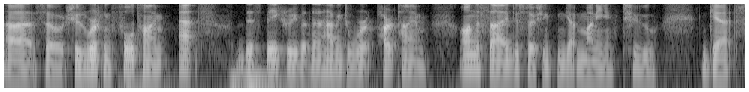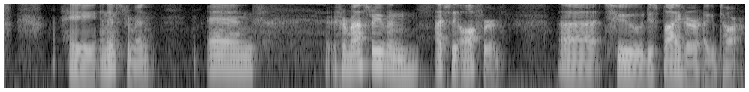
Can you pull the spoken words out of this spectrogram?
Uh, so she was working full time at this bakery, but then having to work part time on the side just so she can get money to get a an instrument. And her master even actually offered uh, to just buy her a guitar.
